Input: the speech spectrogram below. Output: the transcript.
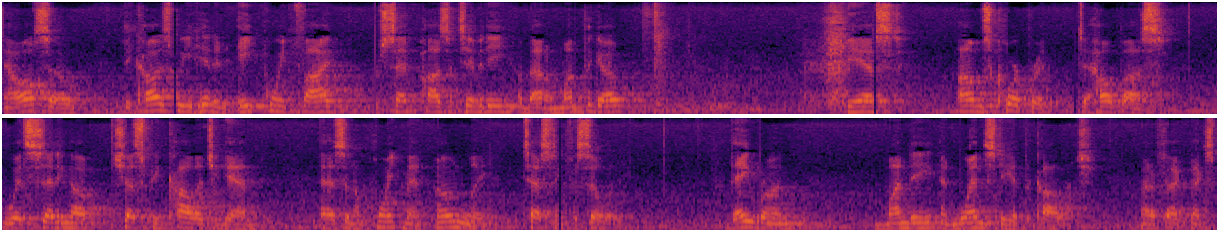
Now also, because we hit an 8.5% positivity about a month ago, we asked UMS Corporate to help us with setting up Chesapeake College again as an appointment-only testing facility. They run Monday and Wednesday at the college. Matter of fact, next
